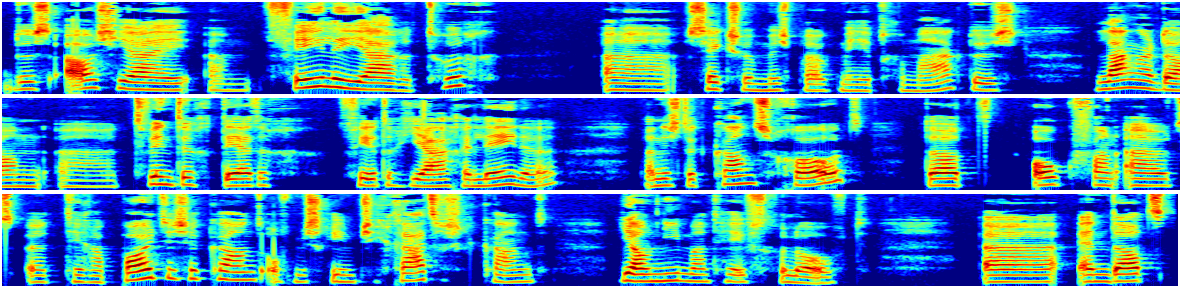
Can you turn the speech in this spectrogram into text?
dus als jij um, vele jaren terug uh, seksueel misbruik mee hebt gemaakt, dus langer dan uh, 20, 30, 40 jaar geleden, dan is de kans groot dat ook vanuit uh, therapeutische kant of misschien psychiatrische kant jou niemand heeft geloofd. En dat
